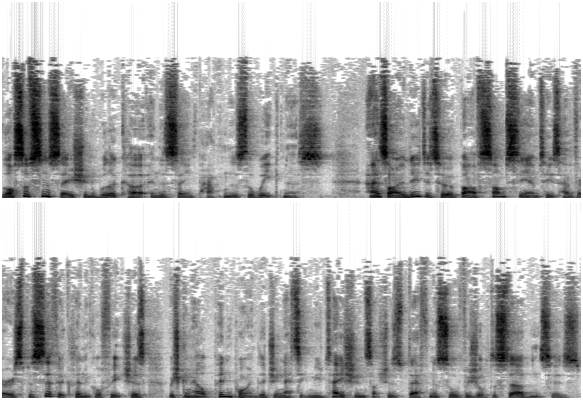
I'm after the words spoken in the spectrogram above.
Loss of sensation will occur in the same pattern as the weakness. As I alluded to above, some CMTs have very specific clinical features which can help pinpoint the genetic mutation, such as deafness or visual disturbances.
